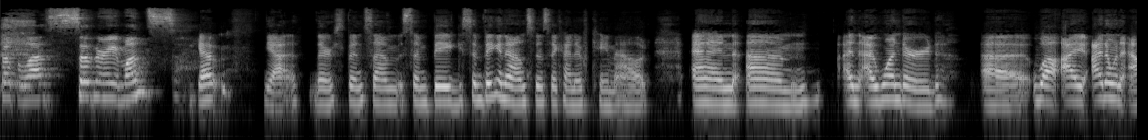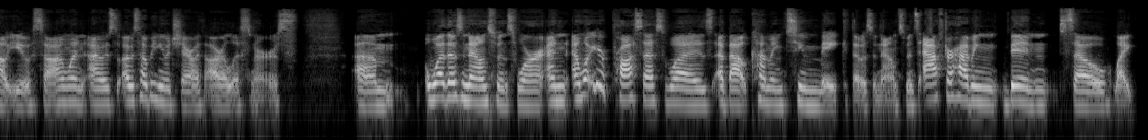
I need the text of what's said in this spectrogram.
About the last seven or eight months. Yep. Yeah there's been some some big some big announcements that kind of came out. And um and i wondered uh well i i don't want to out you so i want i was i was hoping you would share with our listeners um what those announcements were and and what your process was about coming to make those announcements after having been so like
